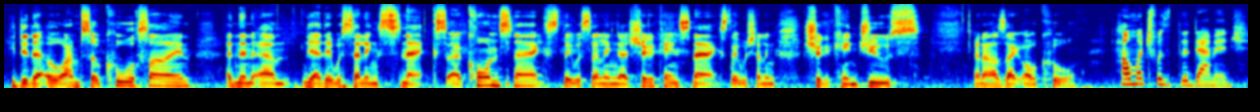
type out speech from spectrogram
He did a "Oh, I'm so cool" sign. And then um, yeah, they were selling snacks, uh, corn snacks. They were selling uh, sugarcane snacks. They were selling sugarcane juice. And I was like, "Oh, cool." How much was the damage?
